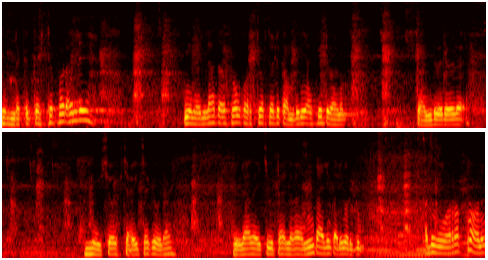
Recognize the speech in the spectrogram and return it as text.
എന്തൊക്കെ കഷ്ടപ്പാടല്ലേ? ഇങ്ങനെ എല്ലാ ദിവസവും കുറച്ച് കുറച്ചായിട്ട് കമ്പനി ആക്കിയിട്ട് വേണം. രണ്ടുപേരുടെ ഒന്ന് വിശ്വസിച്ച് അയച്ചൊക്കെ വിടാൻ. എല്ലാം അയച്ചു വിട്ടാൽ എന്തായാലും കടി കൊടുക്കും. അത് ഉറപ്പാണ്.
